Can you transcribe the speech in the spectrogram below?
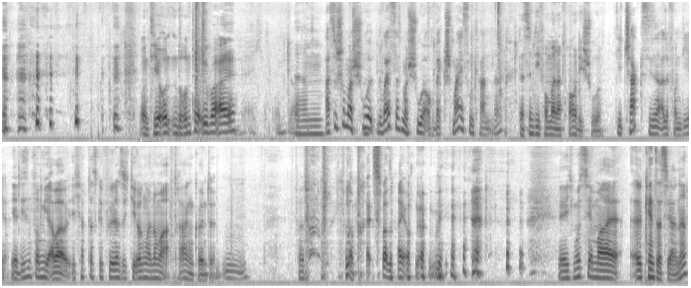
Ja. Und hier unten drunter überall Unglaublich. Ähm, Hast du schon mal Schuhe? Du weißt, dass man Schuhe auch wegschmeißen kann, ne? das sind die von meiner Frau, die Schuhe. Die Chucks, die sind alle von dir. Ja, die sind von mir, aber ich habe das Gefühl, dass ich die irgendwann nochmal abtragen könnte. Mhm. Vielleicht von der Preisverleihung irgendwie. nee, ich muss hier mal, äh, kennst das ja, ne?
